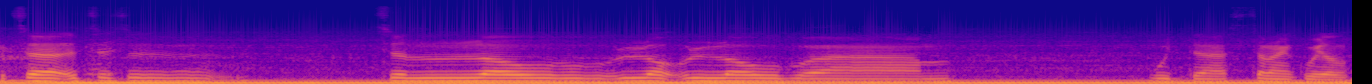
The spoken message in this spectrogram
It's a it's, it's a it's a low low low um with the steering wheel.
